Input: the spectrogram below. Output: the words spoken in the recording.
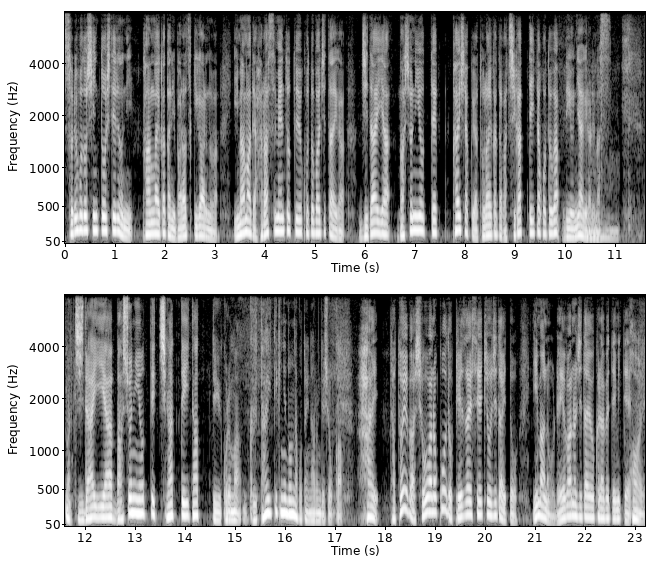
それほど浸透しているのに考え方にばらつきがあるのは今までハラスメントという言葉自体が時代や場所によって解釈や捉え方が違っていたことが理由に挙げられます。まあ、時代や場所によって違っていたっていうこれまあ具体的にどんなことになるんでしょうか？はい。例えば昭和の高度経済成長時代と今の令和の時代を比べてみてはい。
